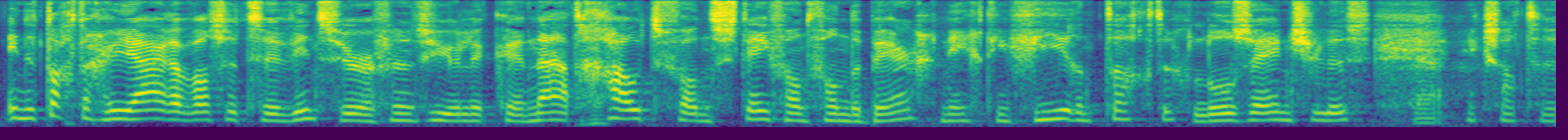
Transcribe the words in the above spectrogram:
In de tachtiger jaren was het eh, windsurfen natuurlijk eh, na het goud van Stefan van den Berg, 1984, Los Angeles. Ja. Ik zat uh,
